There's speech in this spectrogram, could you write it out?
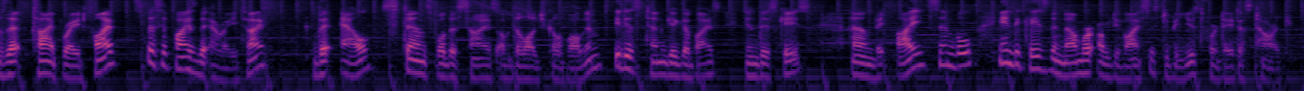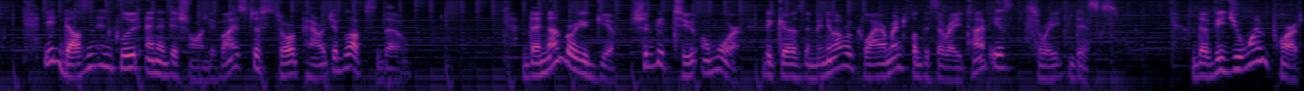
The type RAID 5 specifies the array type, the L stands for the size of the logical volume, it is 10 GB in this case, and the I symbol indicates the number of devices to be used for data storage. It doesn't include an additional device to store parity blocks, though. The number you give should be 2 or more, because the minimum requirement for this array type is 3 disks. The VG1 part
